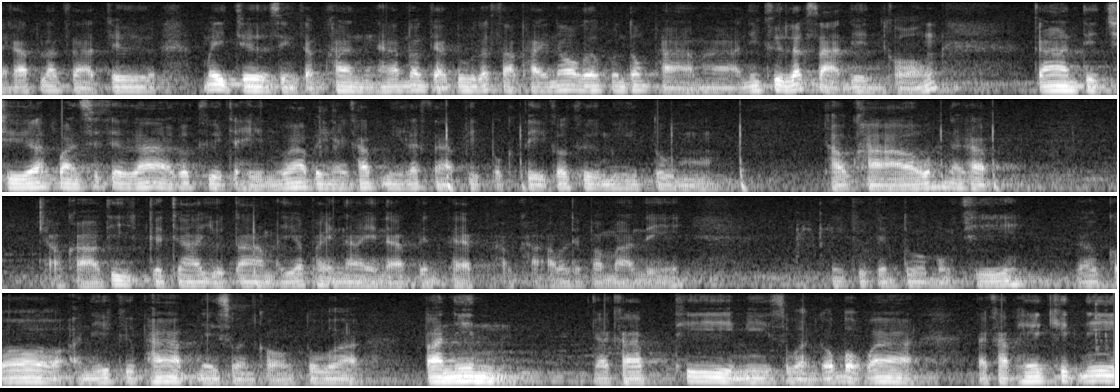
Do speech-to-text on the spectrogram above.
นะครับลักษณะเจอไม่เจอสิ่งสำคัญนะครับนอกจากดูลักษณะภายนอกแล้วคุณต้องผ่ามานี่คือลักษณะเด่นของการติดเชื้อฟานซิเซล่าก็คือจะเห็นว่าเป็นไงครับมีลักษณะผิดปกติก็คือมีตุ่มขาวๆนะครับขาวๆที่กระจายอยู่ตามอวัยวะภายในนะเป็นแผลขาวๆอะไรประมาณนี้ นี่คือเป็นตัวบ่งชี้ แล้วก็อันนี้คือภาพในส่วนของตัวปลานินนะครับที่มีส่วนเขาบอกว่านะครับเฮดคิดนี่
